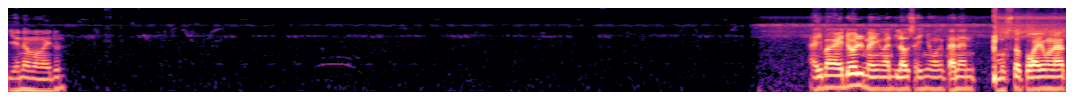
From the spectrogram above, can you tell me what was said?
Yan ang mga idol. Ay mga idol, mayong adlaw sa inyong tanan. Kumusta po kayong lahat?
